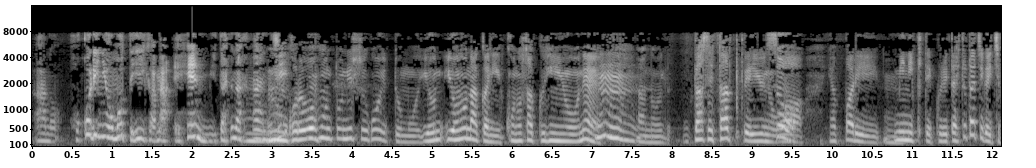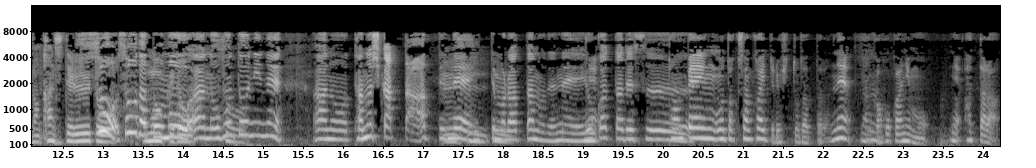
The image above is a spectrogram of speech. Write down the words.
あの、誇りに思っていいかな、えへん、みたいな感じ。うん、これは本当にすごいと思う。よ世の中にこの作品をね、うんあの、出せたっていうのは、やっぱり見に来てくれた人たちが一番感じてると思そう、そうだと思う。あの、本当にね、あの、楽しかったってね、うんうんうん言ってもらったのでね、ねよかったです。短編をたくさん書いてる人だったらね、なんか他にもね、あったら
